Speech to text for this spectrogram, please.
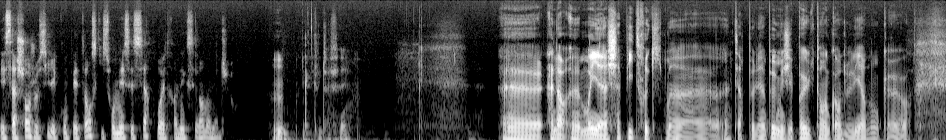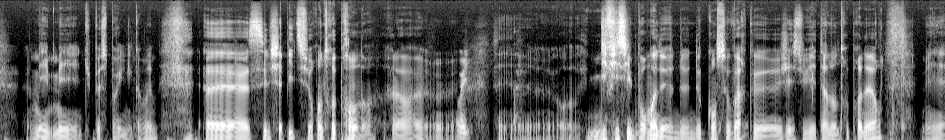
et ça change aussi les compétences qui sont nécessaires pour être un excellent manager. Mmh, tout à fait. Euh, alors, euh, moi, il y a un chapitre qui m'a interpellé un peu, mais j'ai pas eu le temps encore de le lire, donc, mais, mais tu peux spoiler quand même. c'est le chapitre sur entreprendre. Alors, oui. c'est difficile pour moi de, de, concevoir que Jésus est un entrepreneur, mais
